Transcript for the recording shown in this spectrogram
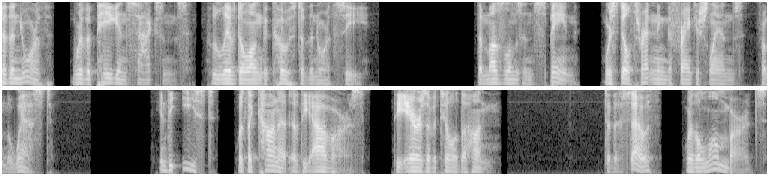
To the north were the pagan Saxons who lived along the coast of the North Sea. The Muslims in Spain were still threatening the Frankish lands from the west. In the east was the Khanate of the Avars, the heirs of Attila the Hun. To the south were the Lombards,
